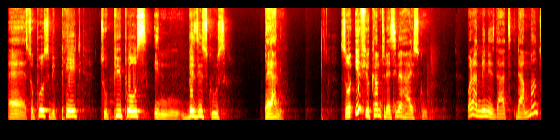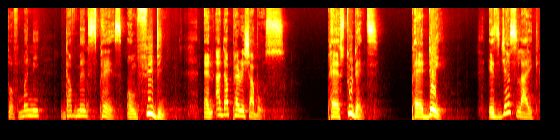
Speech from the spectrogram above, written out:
uh, supposed to be paid to pupils in basic schools per annum. So if you come to the senior high school, what I mean is that the amount of money government spends on feeding and other perishables per student per day is just like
